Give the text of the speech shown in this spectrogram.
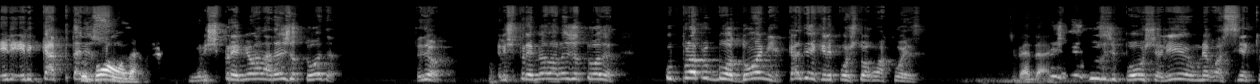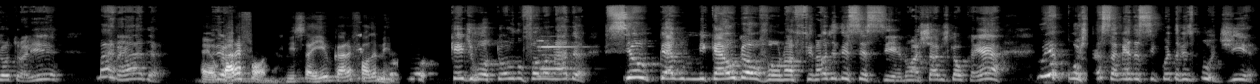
ele, ele capitalizou. Ele espremeu a laranja toda. Entendeu? Ele espremeu a laranja toda. O próprio Bodoni, cadê que ele postou alguma coisa? Verdade. Ele de post ali, um negocinho aqui, outro ali, mais nada. É, entendeu? o cara é foda. Isso aí, o cara é foda mesmo. Cade Rotolo não falou nada. Se eu pego Mikael Galvão na final de ADCC, numa chave de calcanhar, eu ia postar essa merda 50 vezes por dia.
